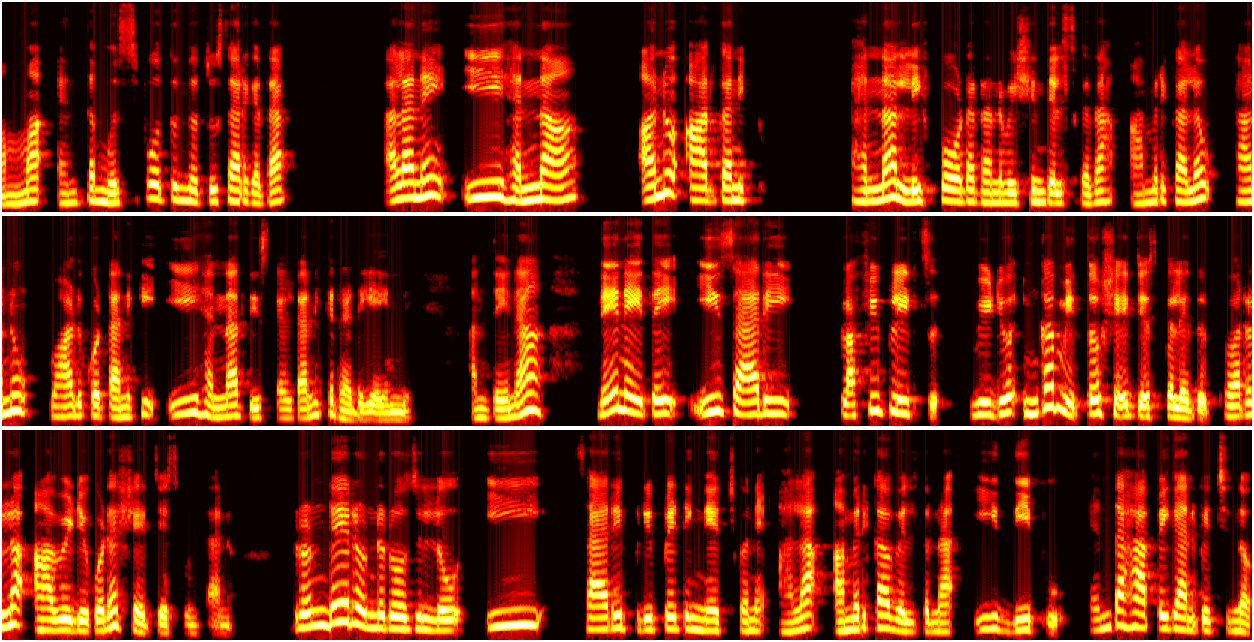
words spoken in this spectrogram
అమ్మ ఎంత మురిసిపోతుందో చూసారు కదా? అలానే ఈ హెన్నా అను ఆర్గానిక్ హెన్నా లీఫ్ పౌడర్ అన్న విషయం తెలుసు కదా? అమెరికాలో తను వాడుకోవటానికి ఈ హెన్నా తీసుకెళ్ళడానికి రెడీ అయింది. అంతేనా? నేనైతే ఈ శారీ ఫ్లఫీ ప్లీట్స్ వీడియో ఇంకా మీతో షేర్ చేసుకోలేదు. త్వరలో ఆ వీడియో కూడా షేర్ చేసుకుంటాను. రెండే రెండు రోజుల్లో ఈ శారీ ప్రీపేటింగ్ నేర్చుకుని అలా అమెరికా వెళ్తున్న ఈ దీపు ఎంత హ్యాపీగా అనిపించిందో.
